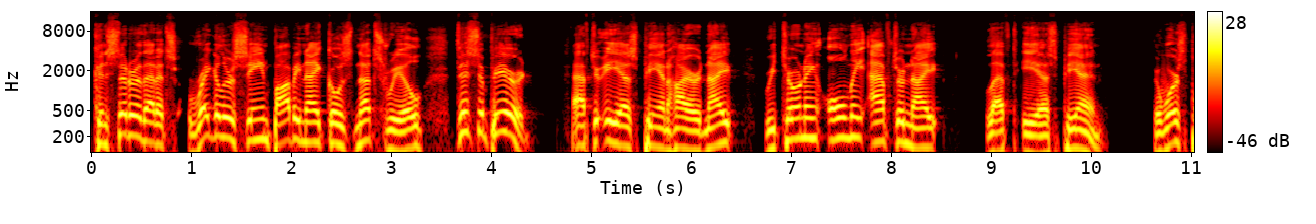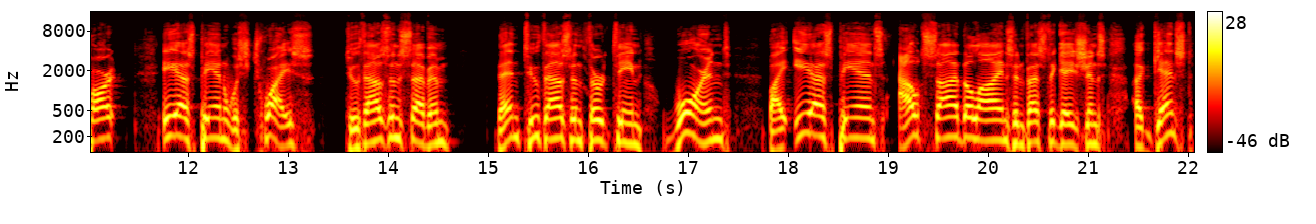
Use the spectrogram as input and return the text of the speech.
Consider that its regular scene Bobby Knight Goes Nuts reel disappeared after ESPN hired Knight, returning only after Knight left ESPN. The worst part ESPN was twice 2007, then 2013, warned by ESPN's outside the lines investigations against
